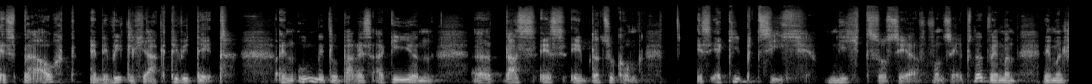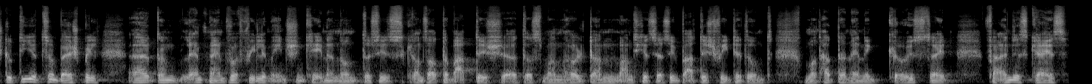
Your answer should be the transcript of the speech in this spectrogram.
es braucht eine wirkliche Aktivität, ein unmittelbares Agieren, äh, dass es eben dazu kommt es ergibt sich nicht so sehr von selbst. Nicht? Wenn man, wenn man studiert zum Beispiel, äh, dann lernt man einfach viele Menschen kennen und das ist ganz automatisch, äh, dass man halt dann manche sehr sympathisch findet und man hat dann einen größeren Freundeskreis.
